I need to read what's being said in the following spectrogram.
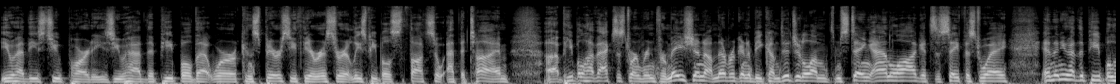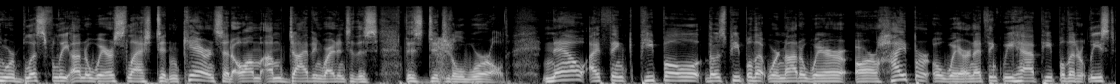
you had these two parties. You had the people that were conspiracy theorists, or at least people thought so at the time. Uh, people have access to our information. I'm never going to become digital. I'm, I'm staying analog. It's the safest way. And then you had the people who were blissfully unaware slash didn't care and said, "Oh, I'm I'm diving right into this this digital world." Now, I think people, those people that were not aware, are hyper aware, and I think we have people that at least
